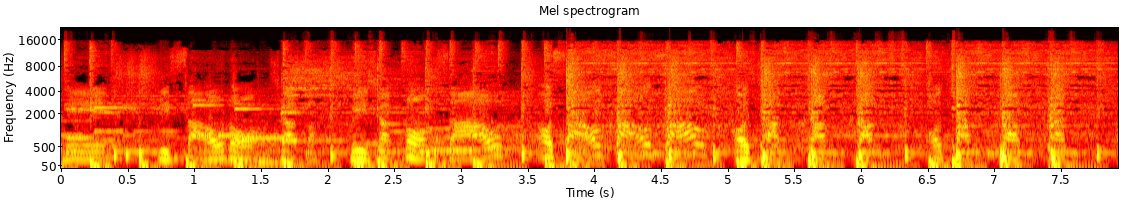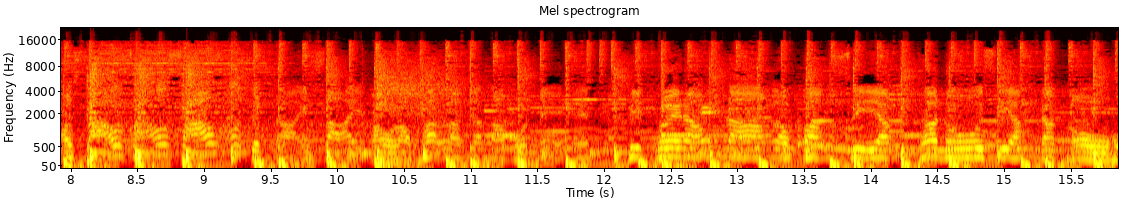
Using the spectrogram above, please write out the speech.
เทพี่สาวน้องชักพี่ชักน้องสาว เอาสาวสาวสาวเอาชักชักชักเอาชักชักชักเอาสาวสาวสาวเอาจนได้สายเมาเราพันละจะละมนเนพี่เคยนำนางเราฟังเสียงธนูเสียงดังโอ้โห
